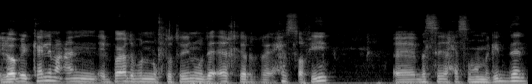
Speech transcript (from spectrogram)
اللي هو بيتكلم عن البعد بين النقطتين وده آخر حصة فيه. بس هي حصة مهمة جدا.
